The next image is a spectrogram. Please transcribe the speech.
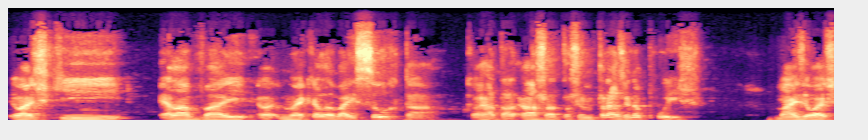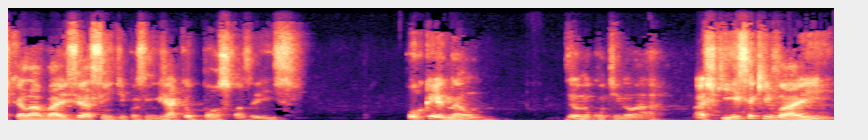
eu acho que ela vai. ela- não é que ela vai surtar, ela já tá, ela só tá sendo trazida pro eixo. Mas eu acho que ela vai ser assim, tipo assim, já que eu posso fazer isso, por que não eu não continuar? Acho que isso é que vai.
